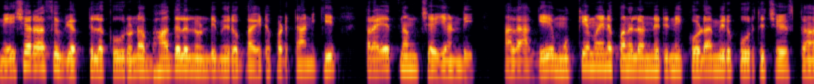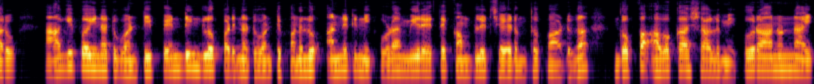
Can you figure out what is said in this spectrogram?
మేషరాశి వ్యక్తులకు రుణ బాధల నుండి మీరు బయటపడటానికి ప్రయత్నం చేయండి. అలాగే ముఖ్యమైన పనులన్నిటినీ కూడా మీరు పూర్తి చేస్తారు. ఆగిపోయినటువంటి పెండింగ్లో పడినటువంటి పనులు అన్నిటినీ కూడా మీరైతే కంప్లీట్ చేయడంతో పాటుగా గొప్ప అవకాశాలు మీకు రానున్నాయి.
